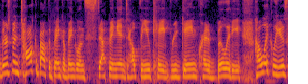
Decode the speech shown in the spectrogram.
There's been talk about the Bank of England stepping in to help the UK regain credibility. How likely is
